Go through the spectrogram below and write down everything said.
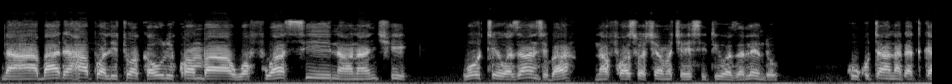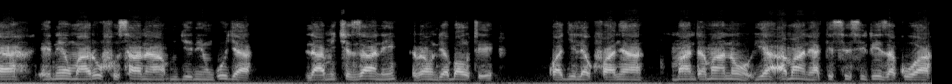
na baada ya hapo alitoa kauli kwamba wafuasi na wananchi wote wa Zanzibar na wafuasi wa chama cha ACT Wazalendo kukutana katika eneo maarufu sana mjini Unguja la Michezani roundabout kwa ajili ya kufanya maandamano ya amani, akisisitiza kuwa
